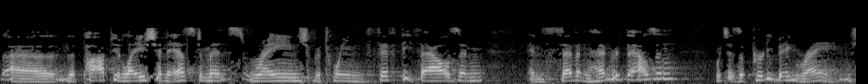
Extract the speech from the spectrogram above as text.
Uh, the population estimates range between 50,000 and 700,000, which is a pretty big range.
